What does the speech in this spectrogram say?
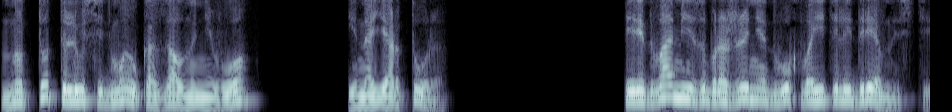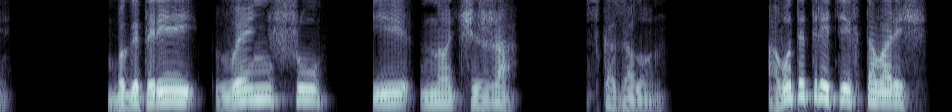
Но тут Лю седьмой указал на него и на Яртура. Перед вами изображение двух воителей древности, богатырей Вэньшу и Ночжа, — сказал он. А вот и третий их товарищ,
